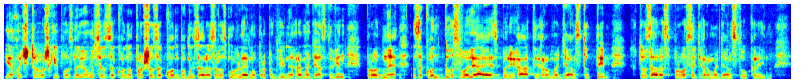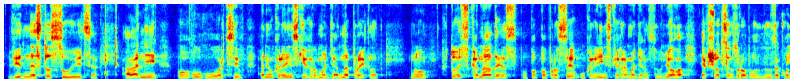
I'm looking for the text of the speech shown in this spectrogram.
я хоч трошки познайомився з законом, про що закон, бо ми зараз розмовляємо про подвійне громадянство. Він про одне. Закон дозволяє зберігати громадянство тим, хто зараз просить громадянство України. Він не стосується ані угорців, ані українських громадян. Наприклад, ну, хтось з Канади попросив українське громадянство. В нього, якщо це зроблено, закон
